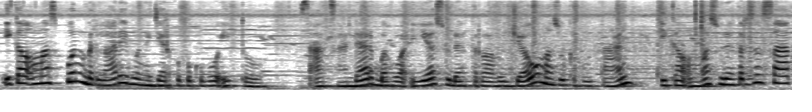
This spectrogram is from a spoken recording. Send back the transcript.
Ikal emas pun berlari mengejar kupu-kupu itu. Saat sadar bahwa ia sudah terlalu jauh masuk ke hutan, ikal emas sudah tersesat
